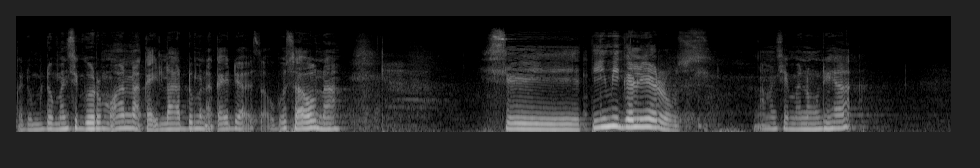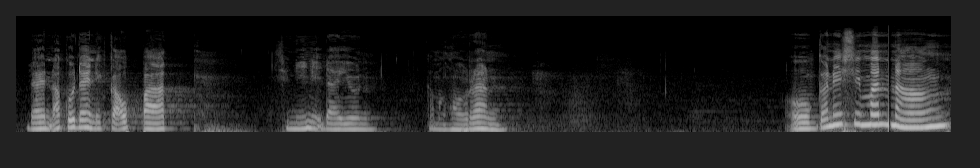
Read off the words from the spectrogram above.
kadumduman siguro mo anak, kay lado man kay dia sa ubusaw na. Si Timmy Galeros, naman si Manong Diha. Dahil ako dahil ikaupat, si Nini dayon, kamanghoran. O gani si Manang,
